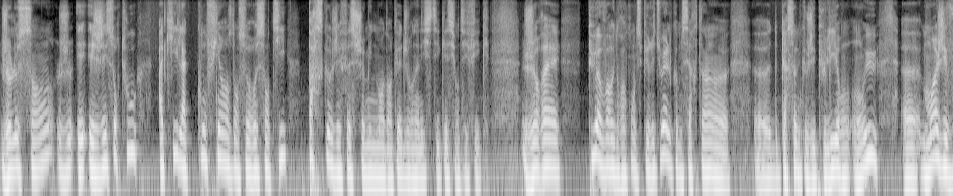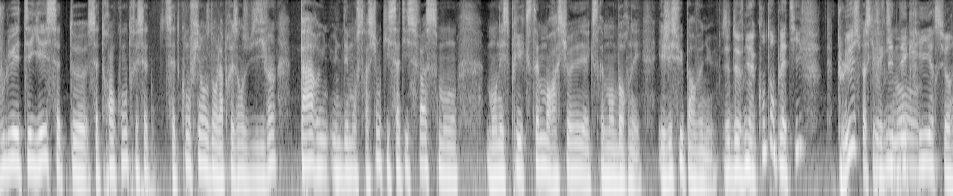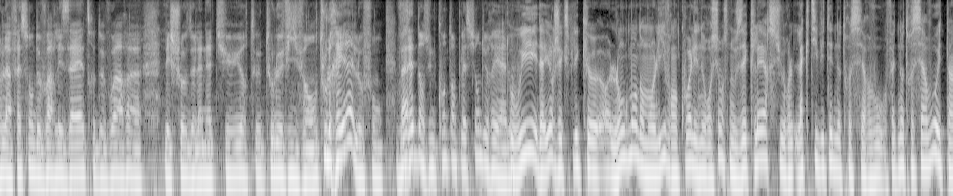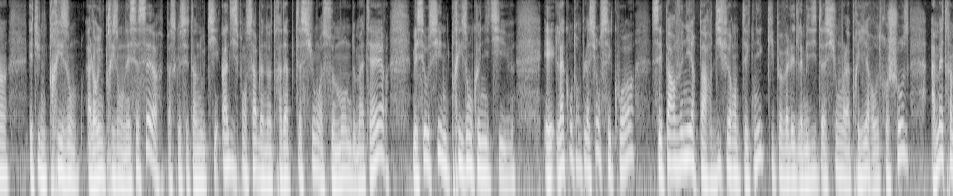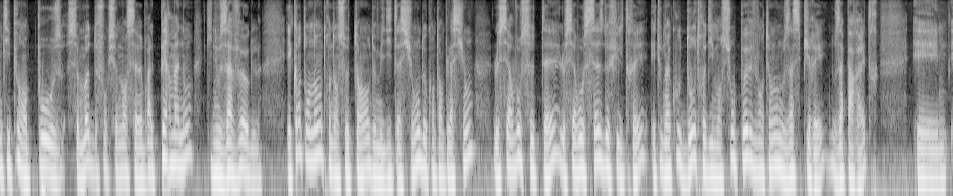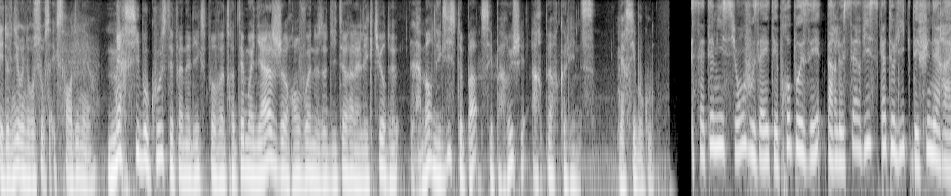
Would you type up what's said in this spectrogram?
Je le sens et, et j'ai surtout acquis la confiance dans ce ressenti parce que j'ai fait ce cheminement d'enquête journalistique et scientifique. J'aurais pu avoir une rencontre spirituelle, comme certains euh, euh, de personnes que j'ai pu lire ont, eu. Euh, moi, j'ai voulu étayer cette, cette rencontre et cette, cette, confiance dans la présence du divin par une, une, démonstration qui satisfasse mon, mon esprit extrêmement rationnel et extrêmement borné. Et j'y suis parvenu. Vous êtes devenu un contemplatif plus parce qu'effectivement d'écrire sur la façon de voir les êtres, de voir euh, les choses de la nature, tout, le vivant, tout le réel au fond. Vous bah êtes dans une contemplation du réel. Oui, d'ailleurs j'explique euh, longuement dans mon livre en quoi les neurosciences nous éclairent sur l'activité de notre cerveau. En fait, notre cerveau est un est une prison. Alors une prison nécessaire parce que c'est un outil indispensable à notre adaptation à ce monde de matière, mais c'est aussi une prison cognitive. Et la contemplation, c'est quoi? C'est parvenir par différentes techniques qui peuvent aller de la méditation à la prière à autre chose à mettre un petit peu en pause ce mode de fonctionnement cérébral permanent qui nous aveugle. Et quand on entre dans ce temps de méditation, de contemplation, le cerveau se tait, le cerveau cesse de filtrer, et tout d'un coup, d'autres dimensions peuvent éventuellement nous inspirer, nous apparaître. Et, devenir une ressource extraordinaire. Merci beaucoup Stéphane Alix pour votre témoignage. Je renvoie nos auditeurs à la lecture de La mort n'existe pas, c'est paru chez HarperCollins. Merci beaucoup. Cette émission vous a été proposée par le Service catholique des funérailles.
